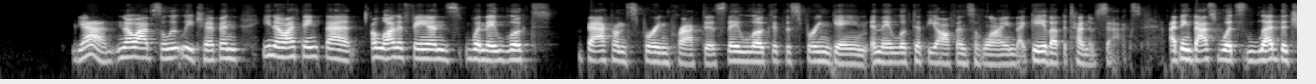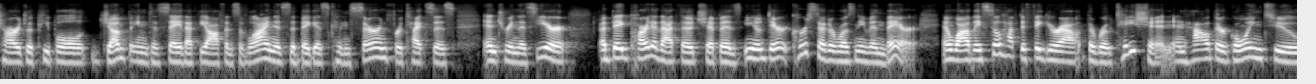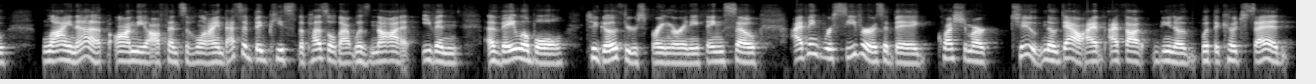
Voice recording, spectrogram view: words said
Yeah, no, absolutely, Chip. And, you know, I think that a lot of fans, when they looked back on spring practice, they looked at the spring game and they looked at the offensive line that gave up a ton of sacks. I think that's what's led the charge with people jumping to say that the offensive line is the biggest concern for Texas entering this year. A big part of that, though, Chip, is you know Derek Kerstetter wasn't even there, and while they still have to figure out the rotation and how they're going to line up on the offensive line, that's a big piece of the puzzle that was not even available to go through spring or anything. So I think receiver is a big question mark too, no doubt. I, I thought, you know, what the coach said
